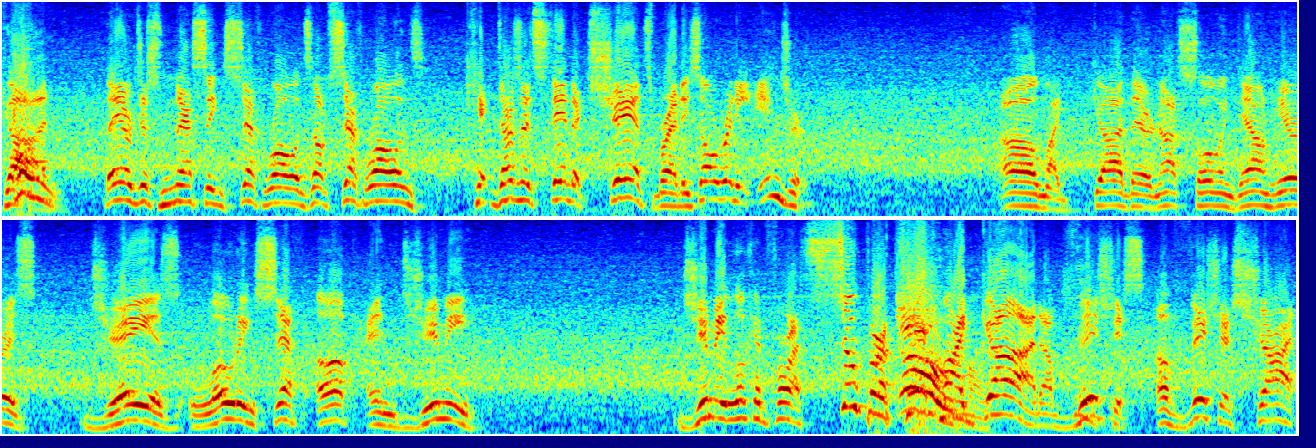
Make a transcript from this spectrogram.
God, Oh. they are just messing Seth Rollins up. Seth Rollins doesn't stand a chance, Brad. He's already injured. Oh my God, they are not slowing down here as Jay is loading Seth up, and Jimmy. Jimmy looking for a super kick. Oh, my, my God, a vicious, a vicious shot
